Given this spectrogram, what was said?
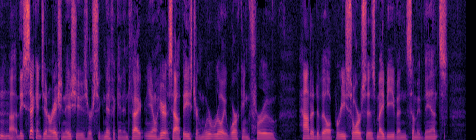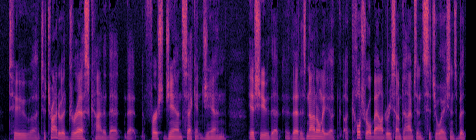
mm-hmm. uh, these second generation issues are significant. In fact, you know, here at Southeastern, we're really working through how to develop resources, maybe even some events to uh, to try to address kind of that that first gen, second gen issue that that is not only a, a cultural boundary sometimes in situations, but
